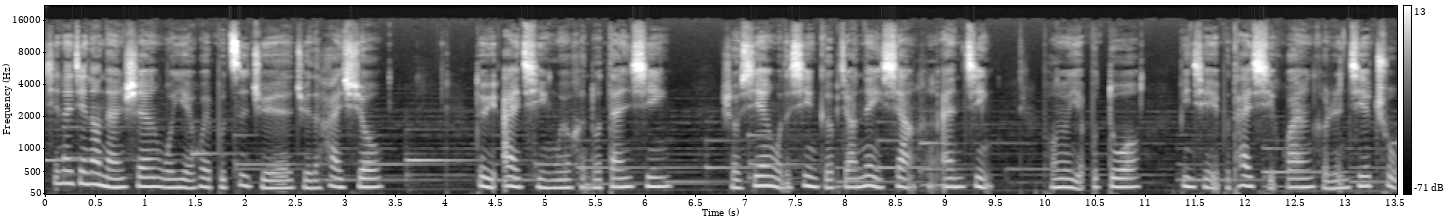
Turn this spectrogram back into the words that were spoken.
现在见到男生，我也会不自觉觉得害羞。对于爱情，我有很多担心。首先，我的性格比较内向，很安静，朋友也不多，并且也不太喜欢和人接触。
